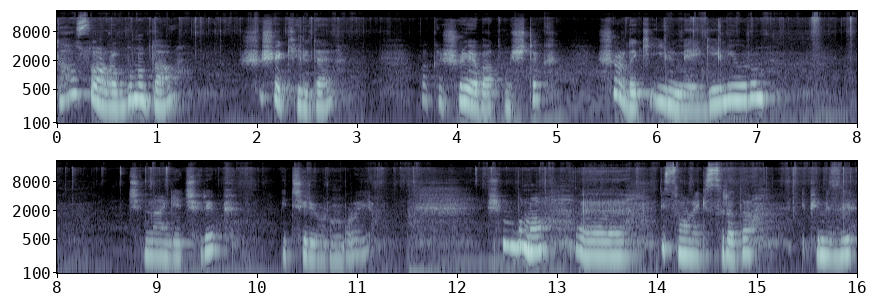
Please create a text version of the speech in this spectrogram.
Daha sonra bunu da şu şekilde bakın şuraya batmıştık. Şuradaki ilmeğe geliyorum. İçinden geçirip bitiriyorum burayı. Şimdi bunu e, bir sonraki sırada ipimizi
